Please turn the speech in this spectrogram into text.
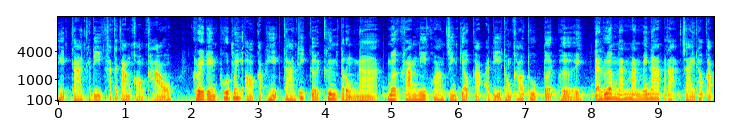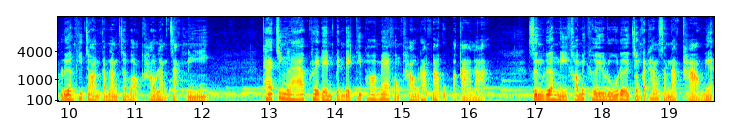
เหตุการณ์คดีฆาตกรรมของเขาเกรเดนพูดไม่ออกกับเหตุการณ์ที่เกิดขึ้นตรงหน้า เมื่อครั้งนี้ความจริงเกี่ยวกับอดีตของเขาถูกเปิดเผย แต่เรื่องนั้นมันไม่น่าประหลาดใจเท่ากับเรื่องที่จอห์นกำลังจะบอกเขาหลังจากนี้ แท้จริงแล้วเครเดนเป็นเด็กที่พ่อแม่ของเขารับมาอุปการะ ซึ่งเรื่องนี้เขาไม่เคยรู้เลยจนกระทั่งสำนักข่าวเนี่ย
